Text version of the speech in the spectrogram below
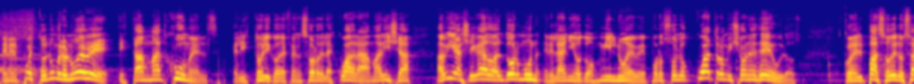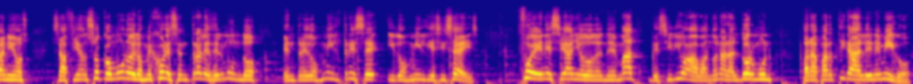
En el puesto número 9 está Matt Hummels, el histórico defensor de la escuadra amarilla. Había llegado al Dortmund en el año 2009 por solo 4 millones de euros. Con el paso de los años, se afianzó como uno de los mejores centrales del mundo entre 2013 y 2016. Fue en ese año donde Matt decidió abandonar al Dortmund para partir al enemigo,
